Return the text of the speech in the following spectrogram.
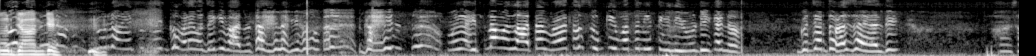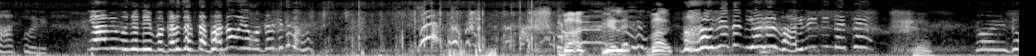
और जान की। बात बताने लगी हूँ। गाइस मुझे इतना मज़ा आता है। मैं तो सूखी पतली तीली हूँ ठीक है ना? गुजर थोड़ा सा हेल्दी हाँ, सांस गई यहाँ भी मुझे नहीं पकड़ सकता। भागा मुझे पकड़ के तो भाग भाग ये ले भाग। भागे तो दिया अगर भागने ही नहीं देते। हाँ, ये तो।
